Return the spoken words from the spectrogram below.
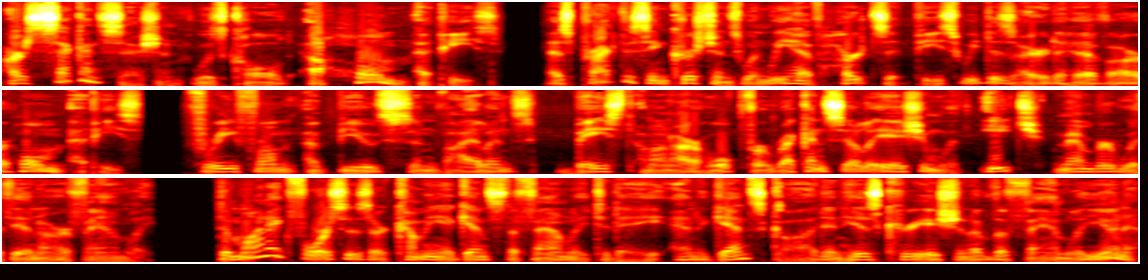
Our second session was called A Home at Peace. As practicing Christians, when we have hearts at peace, we desire to have our home at peace, free from abuse and violence, based on our hope for reconciliation with each member within our family. Demonic forces are coming against the family today and against God and His creation of the family unit.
